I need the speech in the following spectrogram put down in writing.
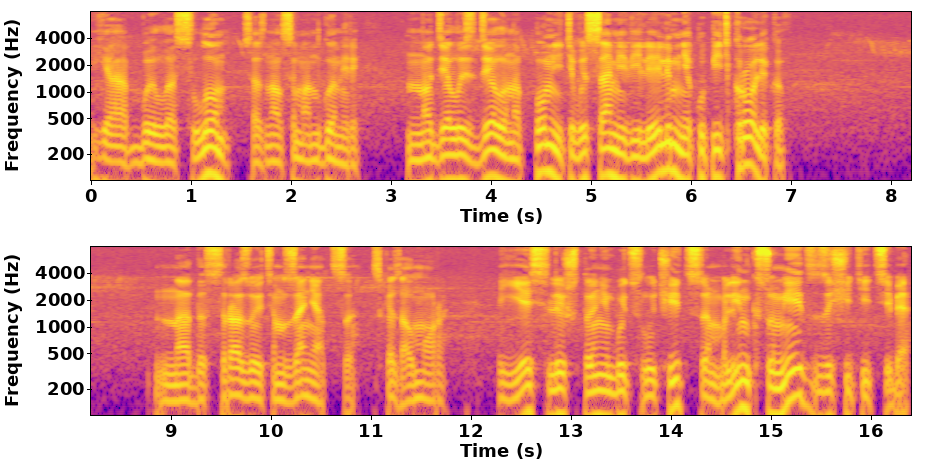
«Я был ослом», — сознался Монтгомери. «Но дело сделано. Помните, вы сами велели мне купить кроликов». «Надо сразу этим заняться», — сказал Мора. Если что-нибудь случится, Млинг сумеет защитить себя.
